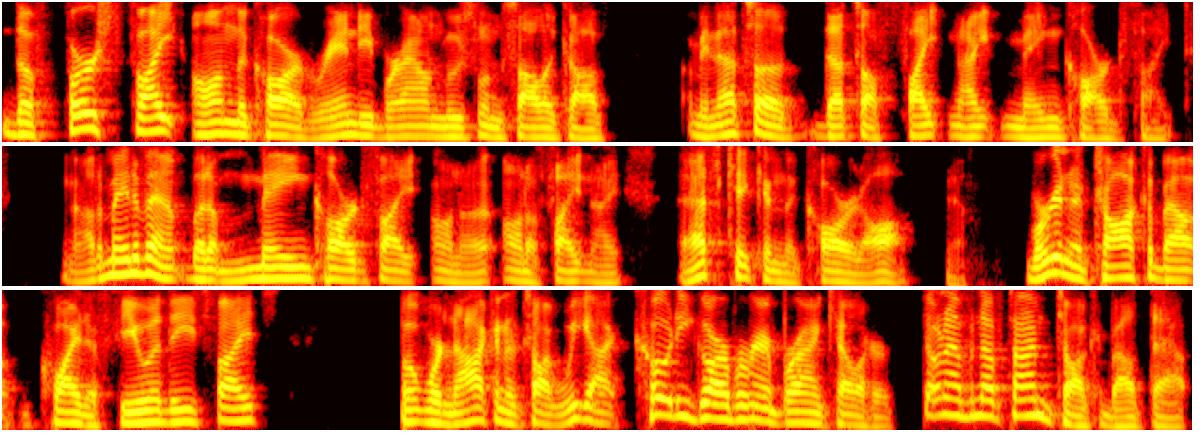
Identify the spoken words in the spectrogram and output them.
the first fight on the card, Randy Brown, Muslim Salikhov. I mean, that's a that's a fight night main card fight. Not a main event, but a main card fight on a on a fight night. That's kicking the card off. Yeah. We're going to talk about quite a few of these fights, but we're not going to talk. We got Cody Garbrandt and Brian Kelleher. Don't have enough time to talk about that.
